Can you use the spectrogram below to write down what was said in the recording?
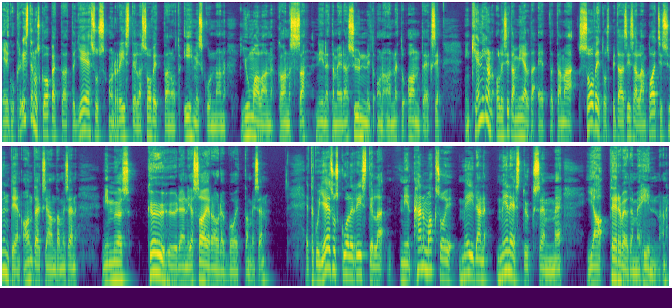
Eli kun kristinusko opettaa, että Jeesus on ristillä sovittanut ihmiskunnan Jumalan kanssa niin, että meidän synnit on annettu anteeksi, niin Kenyon oli sitä mieltä, että tämä sovitus pitää sisällään paitsi syntien anteeksi antamisen, niin myös köyhyyden ja sairauden voittamisen. Että kun Jeesus kuoli ristillä, niin hän maksoi meidän menestyksemme ja terveytemme hinnan.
